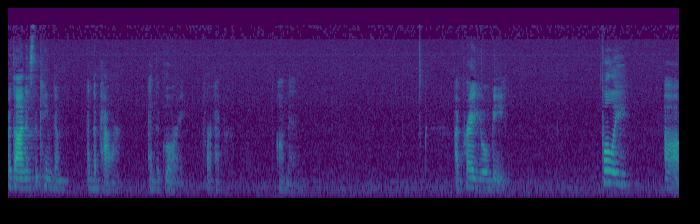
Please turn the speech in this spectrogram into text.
For thine is the kingdom and the power and the glory forever. Amen. I pray you will be fully uh,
